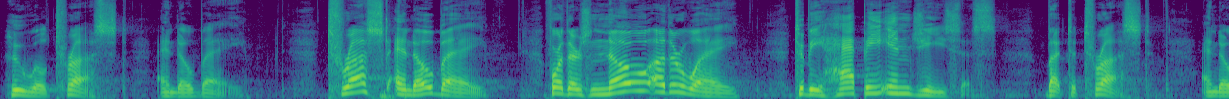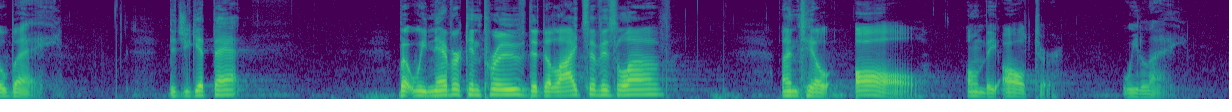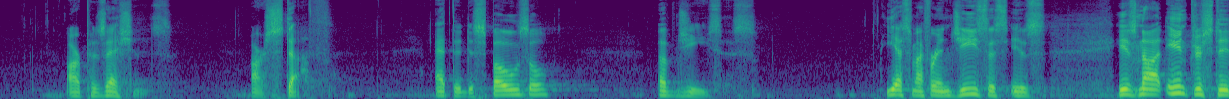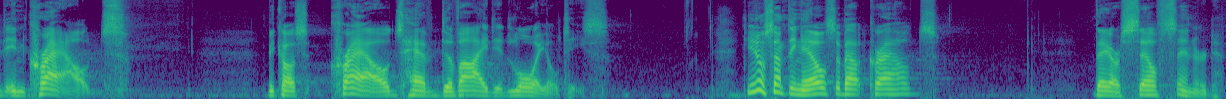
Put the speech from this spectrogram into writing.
who will trust and obey. Trust and obey for there's no other way to be happy in Jesus but to trust and obey. Did you get that? But we never can prove the delights of His love until all on the altar we lay. Our possessions, our stuff, at the disposal of Jesus. Yes, my friend, Jesus is is not interested in crowds because crowds have divided loyalties. Do you know something else about crowds? They are self centered.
